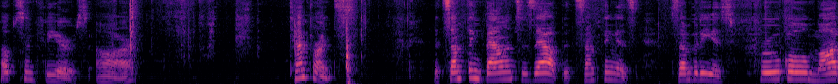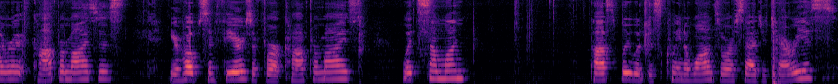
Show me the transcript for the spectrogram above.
Hopes and fears are temperance that something balances out, that something is, somebody is frugal, moderate, compromises. Your hopes and fears are for a compromise with someone, possibly with this Queen of Wands or a Sagittarius.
